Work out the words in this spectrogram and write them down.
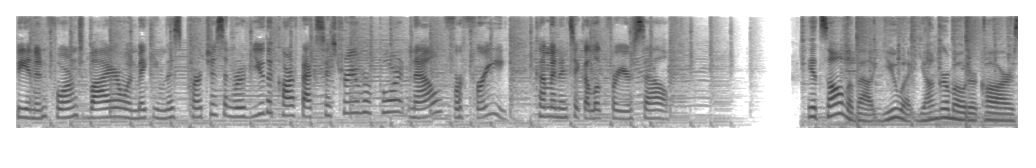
Be an informed buyer when making this purchase and review the Carfax history report now for free. Come in and take a look for yourself. It's all about you at Younger Motor Cars,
